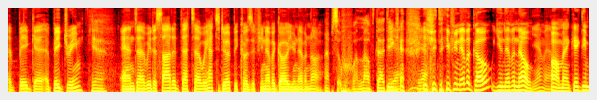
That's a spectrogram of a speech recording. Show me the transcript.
a big, uh, a big dream. Yeah. And uh, we decided that uh, we had to do it because if you never go, you never know. Absolutely, I love that. You Yeah, get- yeah. If you if you never go, you never know. Yeah, man. Oh man, Greg Dean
